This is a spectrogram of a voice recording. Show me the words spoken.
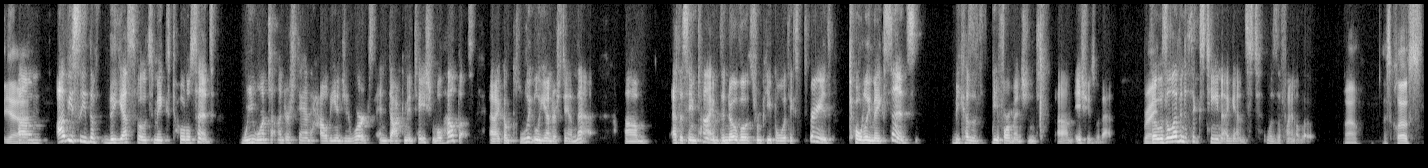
Yeah. Um, obviously, the the yes votes make total sense we want to understand how the engine works and documentation will help us. And I completely understand that. Um, at the same time, the no votes from people with experience totally makes sense because of the aforementioned um, issues with that. Right. So it was 11 to 16 against was the final vote. Wow, that's close.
